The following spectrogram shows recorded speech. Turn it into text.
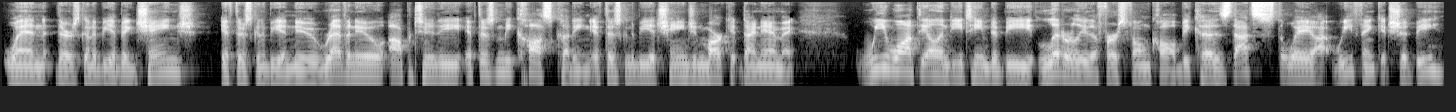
when there's going to be a big change, if there's going to be a new revenue opportunity, if there's going to be cost cutting, if there's going to be a change in market dynamic we want the L&D team to be literally the first phone call because that's the way we think it should be.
